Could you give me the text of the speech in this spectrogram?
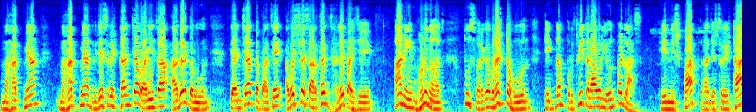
महात्म्या महात्म्या द्विजश्रेष्ठांच्या वाणीचा आदर करून त्यांच्या तपाचे अवश्य सार्थक झाले पाहिजे. आणि म्हणूनच तू स्वर्गभ्रष्ट होऊन एकदम पृथ्वी तलावर येऊन पडलास. हे निष्पाप राजश्रेष्ठा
